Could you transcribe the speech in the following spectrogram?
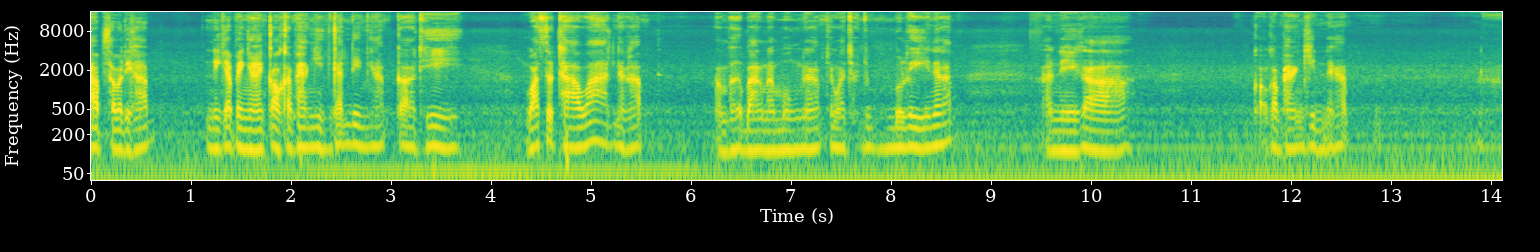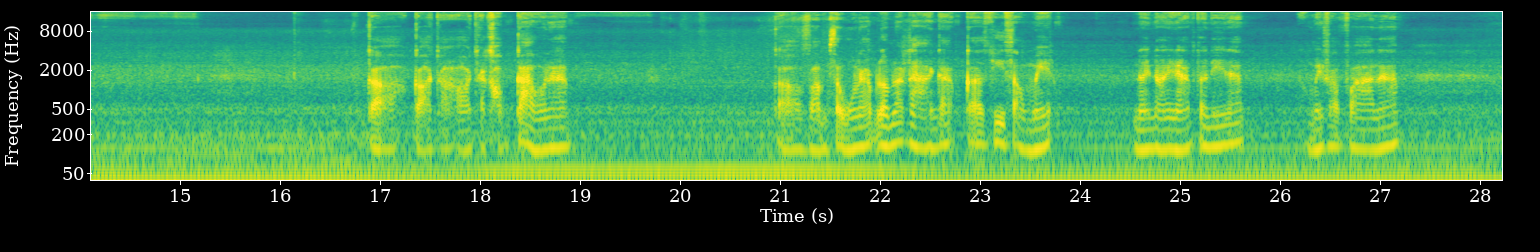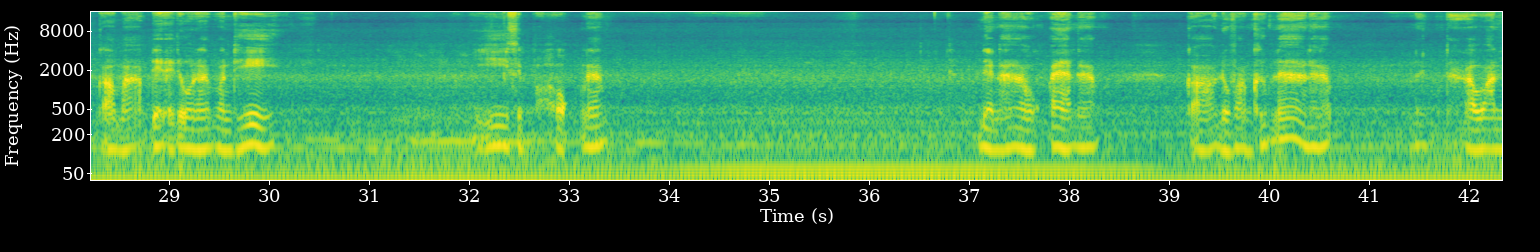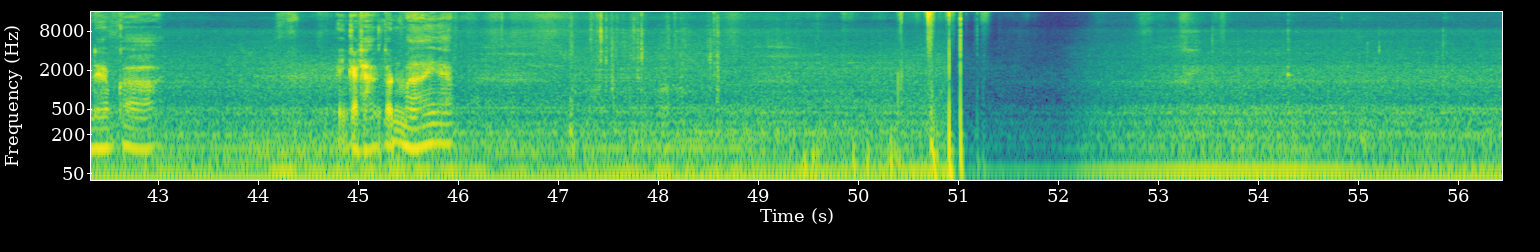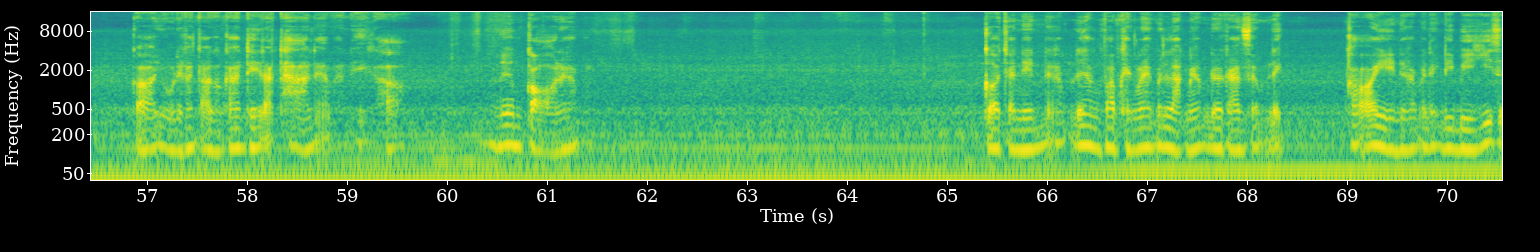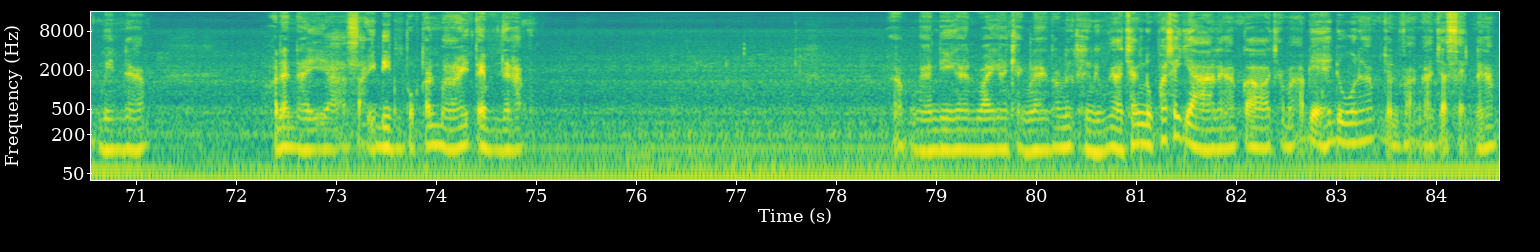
ครับ สวัสดีครับ นี่ก็เป็นงานก่อกระแพงหินกันดินครับ ก็ที่วัดสุทธาวาสนะครับอำเภอบางละมุงนะครับ จังหวัดชลบุรีนะครับ อันนี้ก็ก่อกระแพงหินนะครับ ก็ก่อต่อออกจากของเก่านะครับ ก็ความสูงนะครับ รวมรักฐานครับ ก็ที่สองเมตรหน่อยๆนะครับ ตัวนี้นะครับสองเมตรฟ้าๆนะครับ ก็มาอัปเดตให้ดูนะครับวันที่ยี่สิบหกนะครับ เดือนห้าหกแปดนะครับ ก็ดูความคืบหน้านะครับในแต่ละวันนะครับก็ เป็นกระถางต้นไม้นะครับ ก็อยู่ในขั้นตอนของการเทหลักฐานนะครับอันนี้ก็เริ่มก่อนะครับ ก็จะเน้นนะครับเรื่องความแข็งแรงเป็นหลักนะครับ โดยการเสริมเหล็กข้ออ้อยนะครับเป็นเหล็ก DB 20มิลนะครับเพราะด้านในอ่าใส่ดินปลูกต้นไม้เต็มนะครับครับงานดีงานไวงานแข็งแรงต้องนึกถึงถึงงานช่างหนุกพัทยานะครับ ก็จะมาอัปเดตให้ดูนะครับ จนฝากงานจะเสร็จนะครับ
